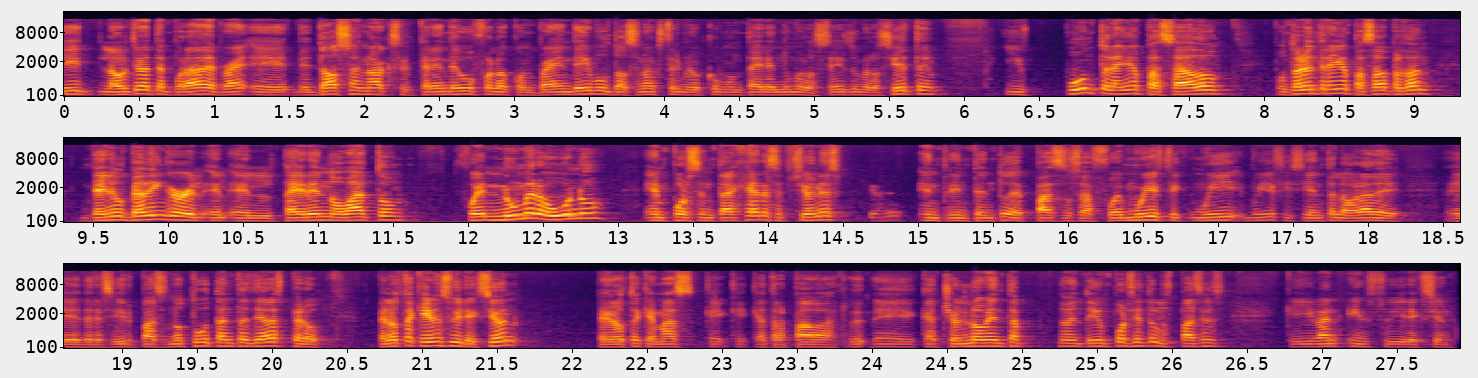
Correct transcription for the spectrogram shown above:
Sí, la última temporada de, Bri- eh, de Dawson Knox, el tren de Buffalo con Brian Dable. Dawson Knox terminó como un Tyrant número 6, número 7. Y punto el año pasado, puntualmente el año pasado, perdón, Daniel Bellinger, el, el, el end novato, fue número uno en porcentaje de recepciones entre intento de pases. O sea, fue muy, muy, muy eficiente a la hora de, eh, de recibir pases. No tuvo tantas yardas, pero pelota que iba en su dirección, pelota que más que, que- que atrapaba. Eh, cachó el 90, 91% de los pases que iban en su dirección.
